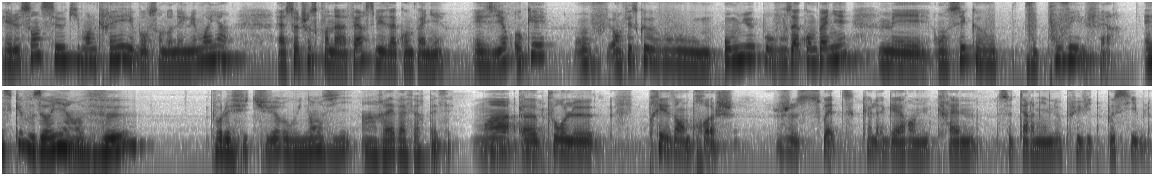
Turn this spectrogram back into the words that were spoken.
Et le sens, c'est eux qui vont le créer et vont s'en donner les moyens. La seule chose qu'on a à faire, c'est les accompagner et se dire, OK, on, fait ce que vous, au mieux pour vous accompagner, mais on sait que vous, pouvez le faire. Est-ce que vous auriez un vœu pour le futur ou une envie, un rêve à faire passer? Moi, euh, pour le présent proche, je souhaite que la guerre en Ukraine se termine le plus vite possible.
